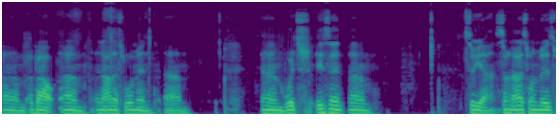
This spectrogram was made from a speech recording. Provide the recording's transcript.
um, about um, an honest woman, um, um, which isn't, um, so yeah, so an honest woman is,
